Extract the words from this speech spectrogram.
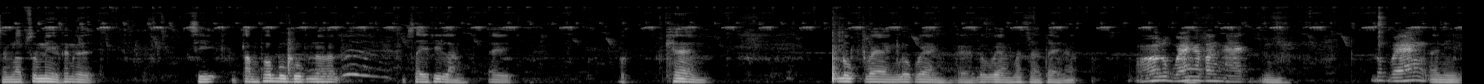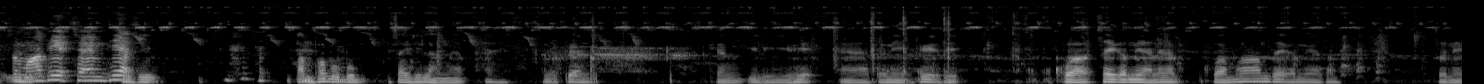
สำหรับซุ้มนี้เพิ่นก็สีตำพ่อบุบๆนะครับ ใส่ที่หลังไอ้แข้งลูกแวงลูกแวงเออลูกแวงภาษาไทยเนาะ อ๋อลูกแวงก็ตั้งหากอืมลูกแวงอันนี้สมอเทศแชมเทศก็สิตำพ่อบุบๆใส่ที่หลังนะครับเออเครื่องเครื่องอีหลีอยู่พี่อ่าตัวนี้คือสิขัวใส่กับเนื้อเลยครับขัวหอมใส่กับเนื้อครับตัวนี้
